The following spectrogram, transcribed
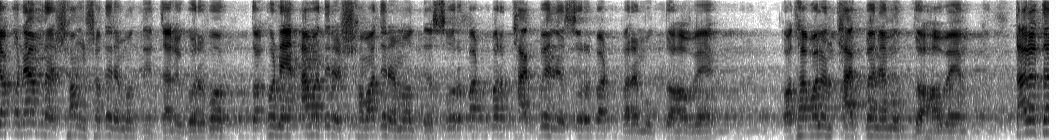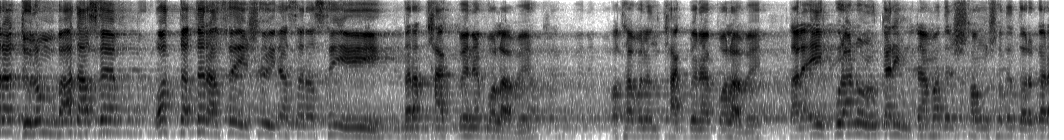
যখন আমরা সংসদের মধ্যে চালু করব তখন আমাদের সমাজের মধ্যে চোর বাটপার থাকবে না চোর বাটপার মুক্ত হবে? কথা বলেন, থাকবে না, মুক্ত হবে। তাহলে তারা জুলুমবাদ আছে, অত্যাচার আছে, স্বৈরাচার আছে, তারা থাকবে না, পলাবে। কথা বলেন, থাকবে না, পলাবে। তাহলে এই কোরআনুল কারিমটা আমাদের সংসদে দরকার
